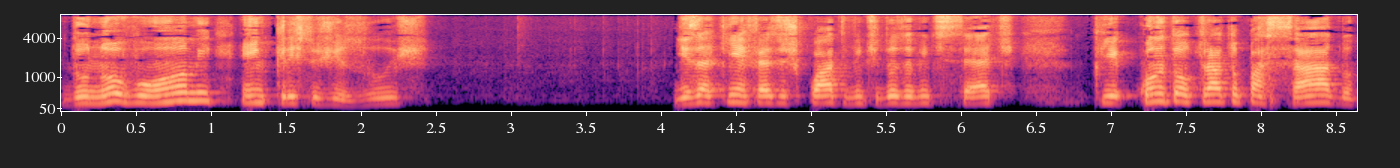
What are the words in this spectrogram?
do novo homem em Cristo Jesus. Diz aqui em Efésios 4, 22 a 27, que quanto ao trato passado,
